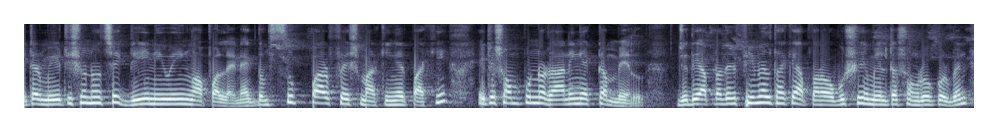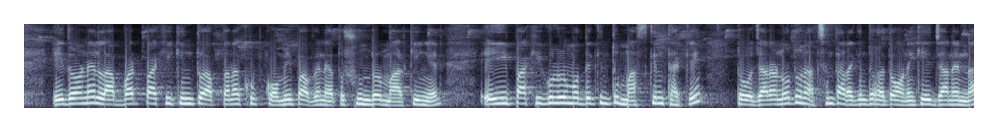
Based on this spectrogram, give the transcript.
এটার মিউটেশন হচ্ছে গ্রিন ইউইং অপার লাইন, একদম সুপার ফ্রেশ মার্কিংয়ের পাখি। এটা সম্পূর্ণ রানিং একটা মেল। যদি আপনাদের ফিমেল থাকে, আপনারা অবশ্যই মেলটা সংগ্রহ করবেন। এই ধরনের লাভবার্ড পাখি কিন্তু আপনারা খুব কমই পাবেন, এত সুন্দর মার্কিংয়ের। এই পাখিগুলোর মধ্যে কিন্তু মাস্কিন থাকে। তো যারা নতুন আছেন, তারা কিন্তু হয়তো অনেকেই জানেন না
